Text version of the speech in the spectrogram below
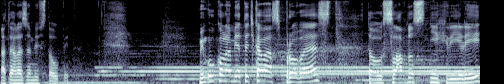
na téhle zemi vstoupit. Mým úkolem je teďka vás provést tou slavnostní chvíli.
